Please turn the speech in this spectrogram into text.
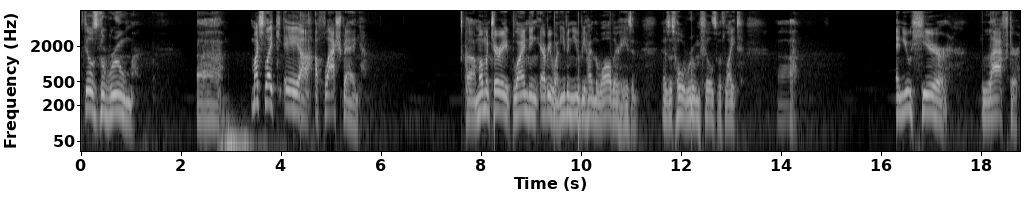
fills the room, uh, much like a uh, a flashbang. Uh, momentary blinding everyone, even you behind the wall there, Hazen, as this whole room fills with light. Uh, and you hear laughter.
